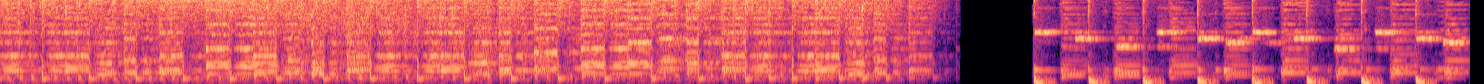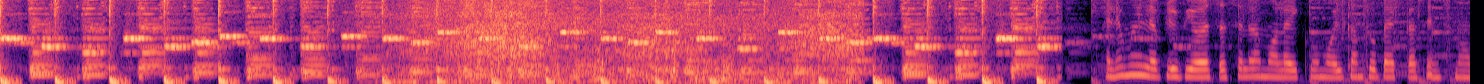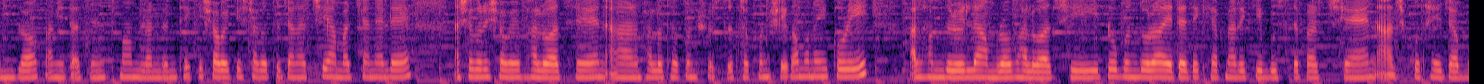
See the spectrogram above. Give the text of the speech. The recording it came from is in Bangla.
Thank you. Hello my lovely viewers আসসালামু আলাইকুম welcome to back Tasin's mom vlog আমি তাসিনস মম লন্ডন থেকে সবাইকে স্বাগত জানাচ্ছি আমার চ্যানেলে আশা করি সবাই ভালো আছেন আর ভালো থাকুন, সুস্থ থাকুন, সে কামনাই করি। আলহামদুলিল্লাহ, আমরাও ভালো আছি। তো বন্ধুরা, এটা দেখে আপনারা কি বুঝতে পারছেন? আজ কোথায় যাব?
